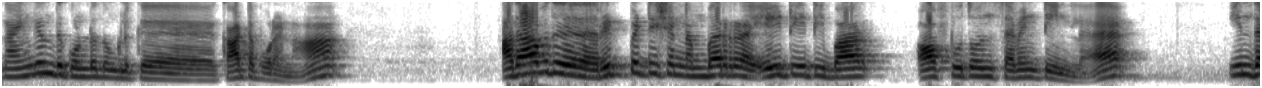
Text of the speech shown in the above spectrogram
நான் எங்கேருந்து கொண்டு வந்து உங்களுக்கு காட்ட போறேன்னா அதாவது writ petition number eight eighty four of two thousand செவன்டீனில் இந்த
